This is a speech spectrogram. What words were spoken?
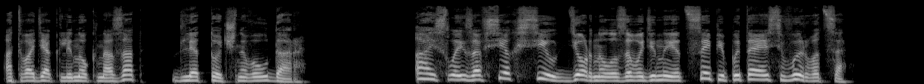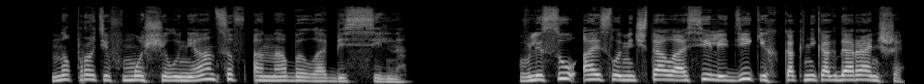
отводя клинок назад для точного удара. Айсла изо всех сил дернула за водяные цепи, пытаясь вырваться. Но против мощи лунианцев она была бессильна. В лесу Айсла мечтала о силе диких, как никогда раньше,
